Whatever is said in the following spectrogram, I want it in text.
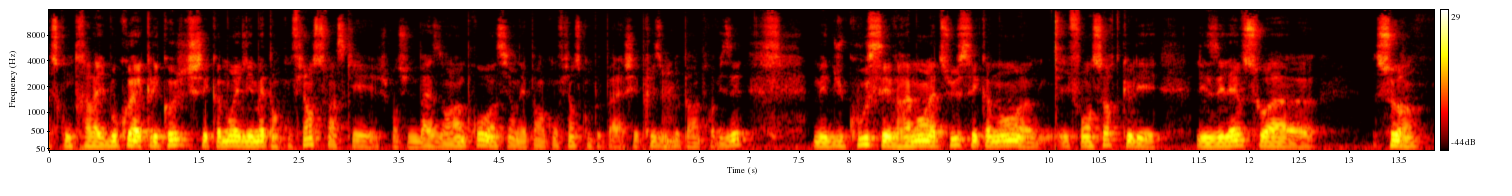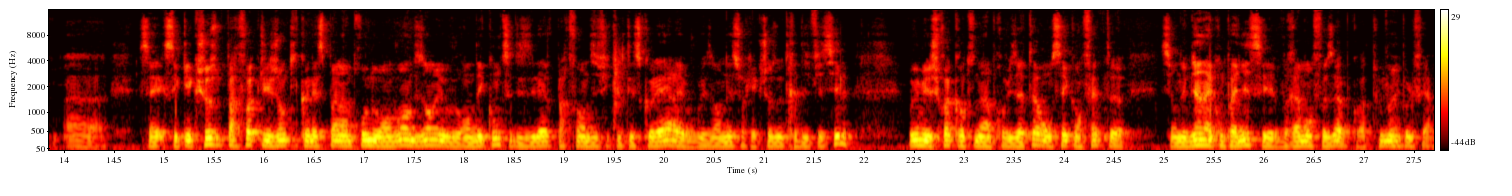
ce qu'on travaille beaucoup avec les coachs, c'est comment ils les mettent en confiance, enfin, ce qui est, je pense, une base dans l'impro. Hein. si on n'est pas en confiance, qu'on peut pas lâcher prise, on ne mhm. peut pas improviser. Mais du coup, c'est vraiment là-dessus, c'est comment euh, il faut en sorte que les, les élèves soient euh, sereins. Euh, c'est quelque chose parfois que les gens qui connaissent pas l'impro nous renvoient en disant vous vous rendez compte, c'est des élèves parfois en difficulté scolaire et vous les emmenez sur quelque chose de très difficile. Oui, mais je crois que quand on est improvisateur, on sait qu'en fait, si on est bien accompagné, c'est vraiment faisable. Quoi. Tout le monde peut le faire.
